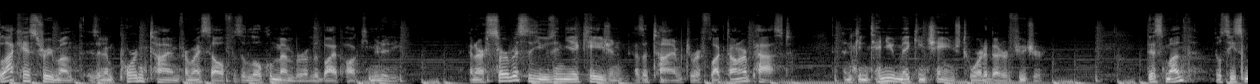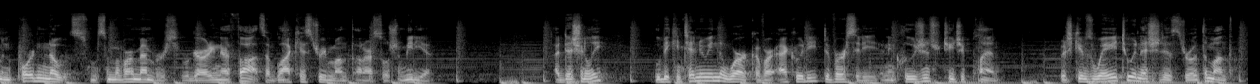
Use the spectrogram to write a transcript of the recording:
Black History Month is an important time for myself as a local member of the BIPOC community, and our service is using the occasion as a time to reflect on our past and continue making change toward a better future. This month, you'll see some important notes from some of our members regarding their thoughts on Black History Month on our social media. Additionally, we'll be continuing the work of our Equity, Diversity and Inclusion Strategic Plan, which gives way to initiatives throughout the month,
